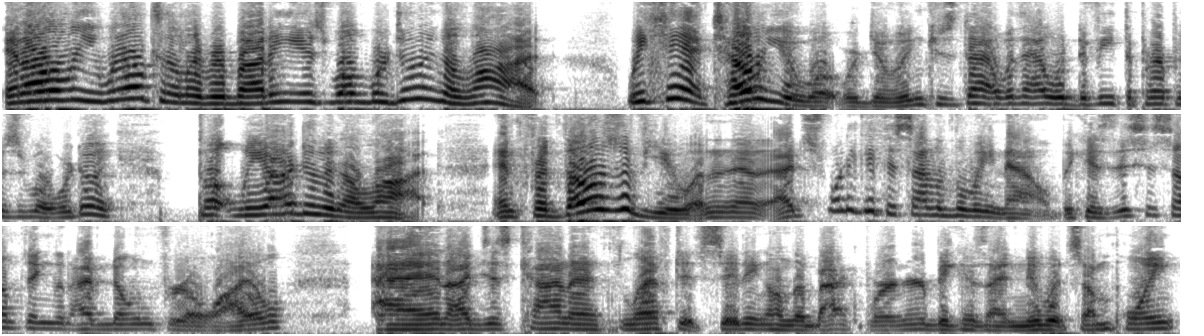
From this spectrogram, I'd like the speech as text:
And all he will tell everybody is, well, we're doing a lot. We can't tell you what we're doing because that, that would defeat the purpose of what we're doing. But we are doing a lot. And for those of you, and I just want to get this out of the way now because this is something that I've known for a while. And I just kind of left it sitting on the back burner because I knew at some point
